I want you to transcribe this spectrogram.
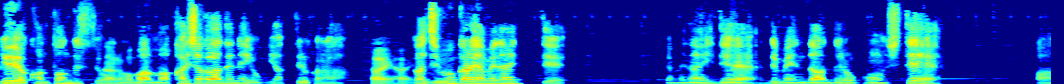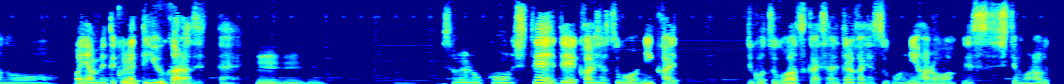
いやいや、簡単ですよ。なるほどまあまあ、会社側でね、よくやってるから、はいはい自分から辞めないって、辞めないで、で、面談で録音して、あの、まあ、辞めてくれって言うから、絶対。うんうんうんそれ録音して、で、会社都合に変え、自己都合扱いされたら会社都合にハローワークでしてもらう。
